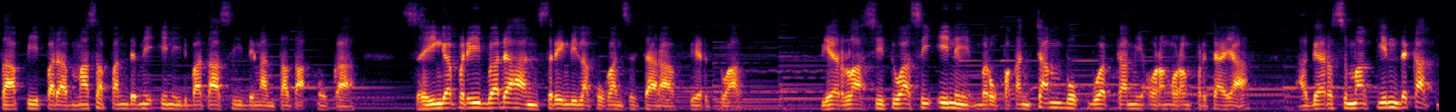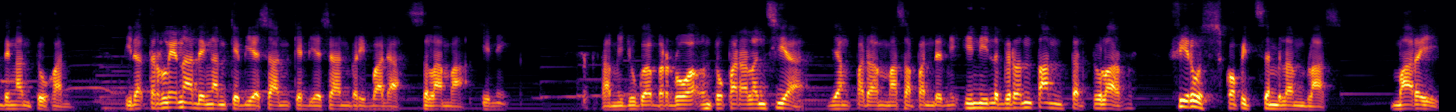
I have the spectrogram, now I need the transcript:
tapi pada masa pandemi ini dibatasi dengan tatap muka, sehingga peribadahan sering dilakukan secara virtual. Biarlah situasi ini merupakan cambuk buat kami orang-orang percaya agar semakin dekat dengan Tuhan tidak terlena dengan kebiasaan-kebiasaan beribadah selama ini. Kami juga berdoa untuk para lansia yang pada masa pandemi ini lebih rentan tertular virus COVID-19. Mari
